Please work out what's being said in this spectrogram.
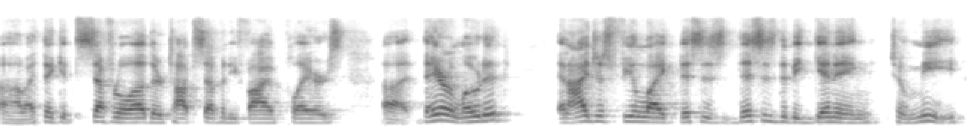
Um, I think it's several other top 75 players. Uh, they are loaded and I just feel like this is this is the beginning to me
